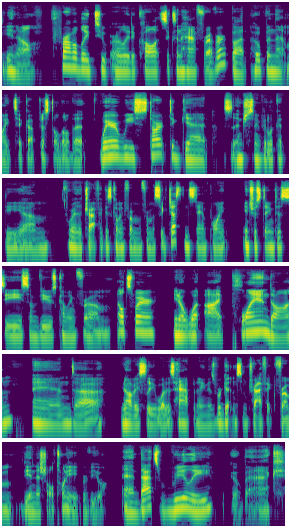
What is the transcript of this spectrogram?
you know, probably too early to call it six and a half forever, but hoping that might tick up just a little bit. Where we start to get this is interesting if we look at the um, where the traffic is coming from from a suggested standpoint. Interesting to see some views coming from elsewhere. You know what I planned on, and uh, you know obviously what is happening is we're getting some traffic from the initial 28 review, and that's really go back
